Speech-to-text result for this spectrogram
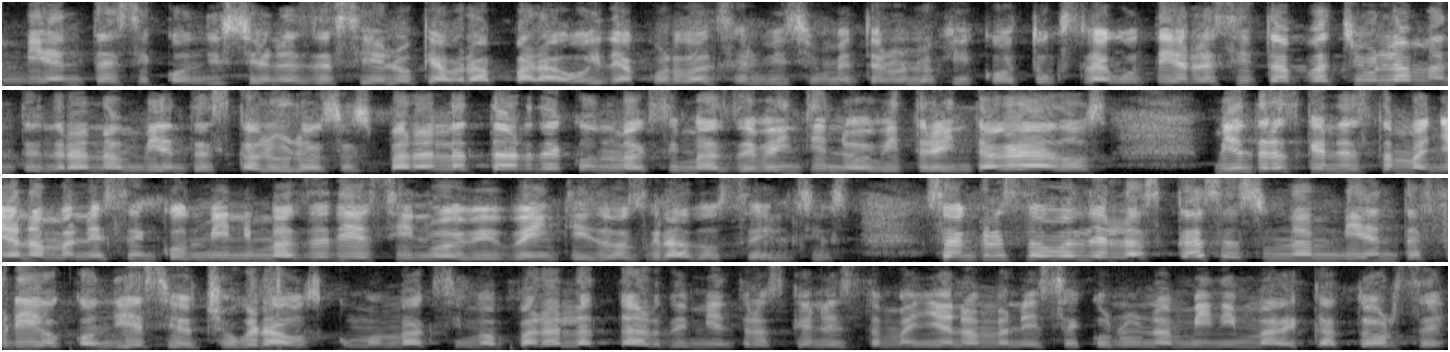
ambientes y condiciones de cielo que habrá para hoy de acuerdo al servicio meteorológico. Tuxtla Gutiérrez y Tapachula mantendrán ambientes calurosos para la tarde con máximas de 29 y 30 grados, mientras que en esta mañana amanecen con mínimas de 19 y 22 grados Celsius. San Cristóbal de las Casas, un ambiente frío con 18 grados como máxima para la tarde, mientras que en esta mañana amanece con una mínima de 14.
